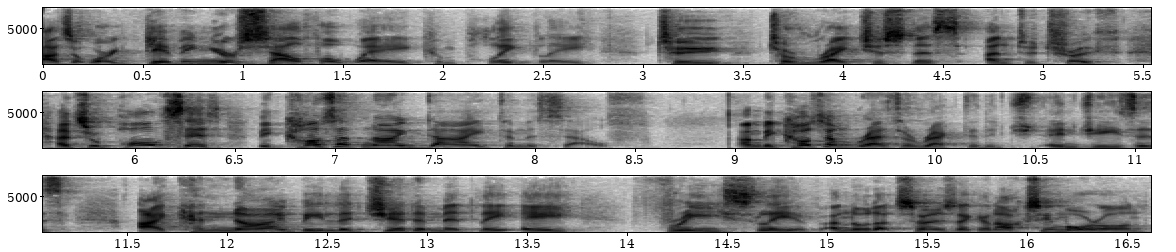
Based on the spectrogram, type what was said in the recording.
as it were, giving yourself away completely to, to righteousness and to truth. And so Paul says, because I've now died to myself, and because I'm resurrected in Jesus, I can now be legitimately a free slave. I know that sounds like an oxymoron,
